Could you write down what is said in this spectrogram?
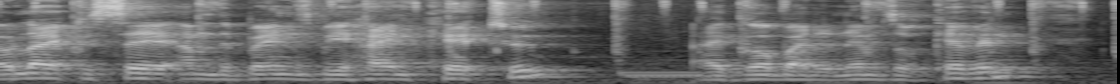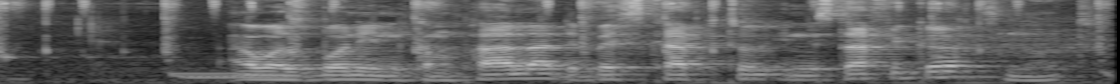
I would like to say I'm the brains behind K2. I go by the names of Kevin. I was born in Kampala, the best capital in East Africa, It's not.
